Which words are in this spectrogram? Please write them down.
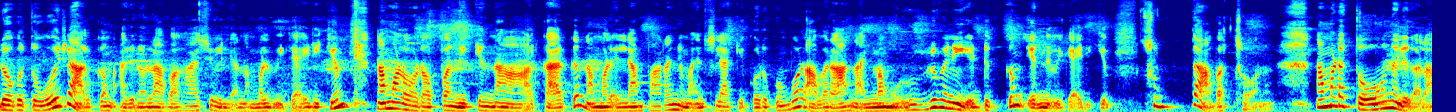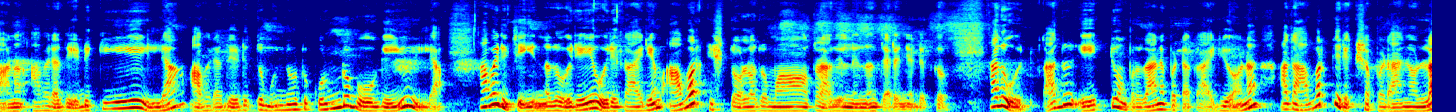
ലോകത്ത് ഒരാൾക്കും അതിനുള്ള അവകാശമില്ല. നമ്മൾ വിചാരിക്കും നമ്മളോടൊപ്പം നിൽക്കുന്ന ആൾക്കാർക്ക് നമ്മളെല്ലാം പറഞ്ഞു മനസ്സിലാക്കി കൊടുക്കുമ്പോൾ അവർ ആ നന്മ മുഴുവനും എടുക്കും എന്ന് വിചാരിക്കും. ശുദ്ധ അബദ്ധമാണ്. നമ്മുടെ തോന്നലുകളാണ് അവരത് എടുക്കുകയില്ല അവരത് എടുത്ത് മുന്നോട്ട് കൊണ്ടുപോവുകയും ഇല്ല അവർ ചെയ്യുന്നത് ഒരേ ഒരു കാര്യം അവർക്കിഷ്ടമുള്ളത് മാത്രം അതിൽ നിന്നും തിരഞ്ഞെടുക്കും. അത് അത് ഏറ്റവും പ്രധാനപ്പെട്ട കാര്യമാണ്. അത് അവർക്ക് രക്ഷപ്പെടാനുള്ള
